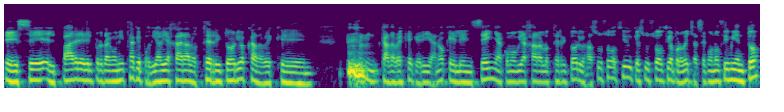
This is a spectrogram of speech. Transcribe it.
ese, el padre del protagonista que podía viajar a los territorios cada vez que cada vez que quería, ¿no? Que le enseña cómo viajar a los territorios a su socio y que su socio aprovecha ese conocimiento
